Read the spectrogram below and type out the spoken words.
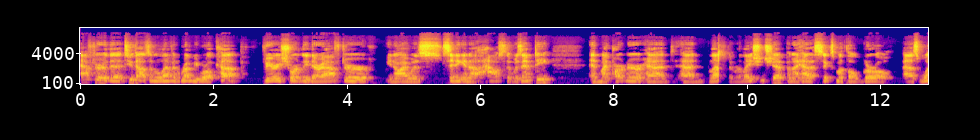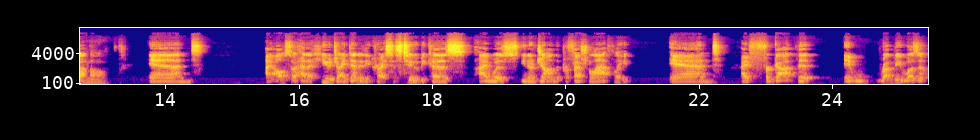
after the 2011 Rugby World Cup, very shortly thereafter, you know, I was sitting in a house that was empty and my partner had had left the relationship and I had a 6-month-old girl as well. Mm. And I also had a huge identity crisis too because I was, you know, John the professional athlete and I forgot that it rugby wasn't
